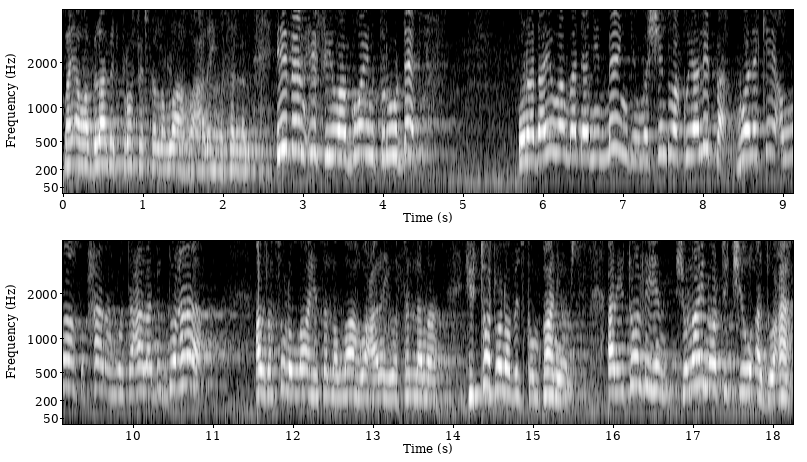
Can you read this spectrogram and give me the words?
by our beloved Prophet sallallahu Even if you are going through debts, unadaiwa madeni mengi umeshindwa kuyalipa, mwelekee Allah subhanahu wa ta'ala bidua. As Rasulullah sallallahu alaihi wasallam, he taught one of his companions, and he told him, "Shall I not teach you a dua?"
